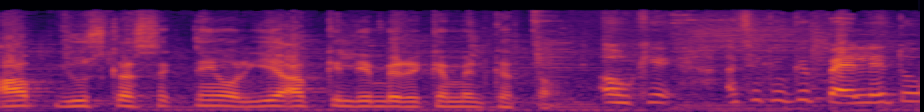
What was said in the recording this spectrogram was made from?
आप यूज़ कर सकते हैं और ये आपके लिए मैं रिकमेंड करता हूँ ओके okay. अच्छा क्योंकि पहले तो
